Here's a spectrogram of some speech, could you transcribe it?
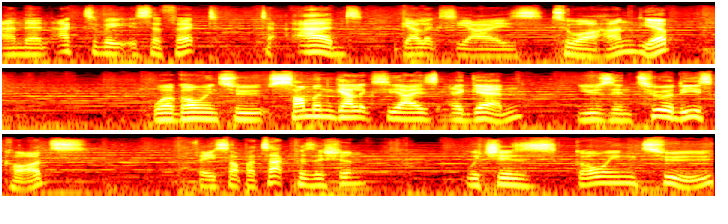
and then activate its effect to add Galaxy Eyes to our hand. Yep. We're going to summon Galaxy Eyes again using two of these cards. Face up attack position, which is going to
